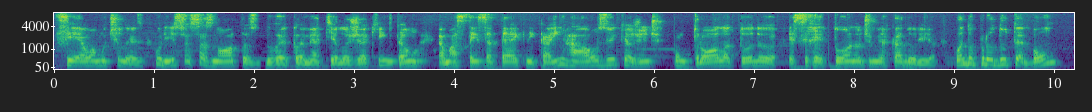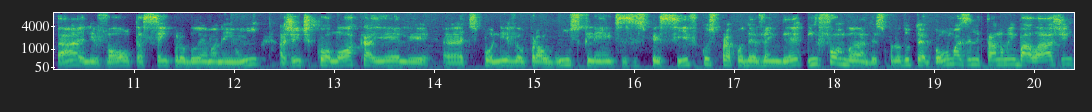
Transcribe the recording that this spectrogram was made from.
fiel à Multilaser. Por isso essas notas do Reclame Aqui, Elogia Aqui. Então, é uma assistência técnica in-house que a gente controla todo esse retorno de mercadoria. Quando o produto é bom, tá? Ele volta sem problema nenhum. A gente coloca ele eh, disponível para alguns clientes específicos para poder vender, informando: esse produto é bom, mas ele está numa embalagem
